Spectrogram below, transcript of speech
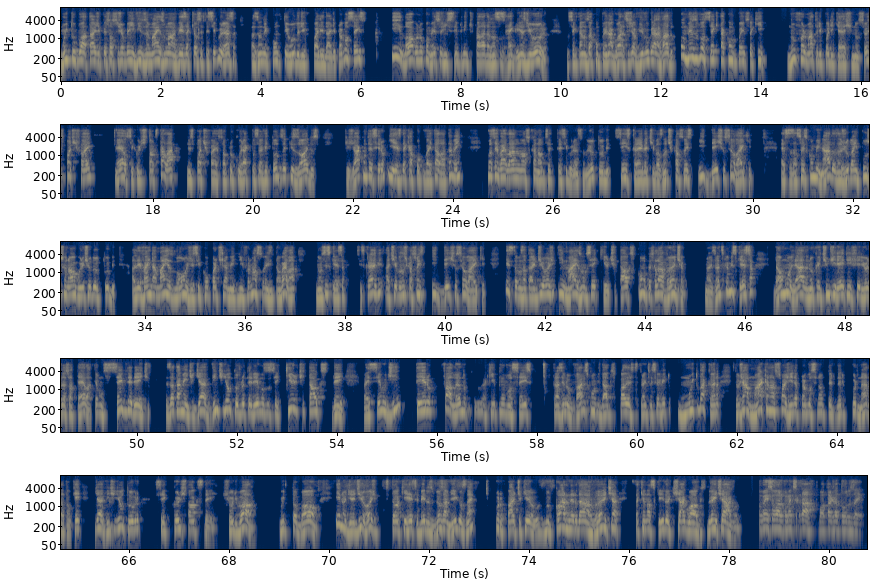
Muito boa tarde, pessoal. Sejam bem-vindos mais uma vez aqui ao CT Segurança, fazendo conteúdo de qualidade para vocês. E logo no começo a gente sempre tem que falar das nossas regrinhas de ouro. Você que está nos acompanhando agora, seja vivo gravado, ou mesmo você que está acompanhando isso aqui no formato de podcast no seu Spotify, é, o Security Talks está lá no Spotify, é só procurar que você vai ver todos os episódios que já aconteceram e esse daqui a pouco vai estar tá lá também. Você vai lá no nosso canal de CT Segurança no YouTube, se inscreve, ativa as notificações e deixa o seu like. Essas ações combinadas ajudam a impulsionar o algoritmo do YouTube, a levar ainda mais longe esse compartilhamento de informações. Então vai lá, não se esqueça, se inscreve, ativa as notificações e deixa o seu like. Estamos na tarde de hoje em mais um Security Talks com o pessoal da Avantia. Mas antes que eu me esqueça, dá uma olhada no cantinho direito inferior da sua tela, tem um Save the Date. Exatamente, dia 20 de outubro teremos o Security Talks Day. Vai ser o dia inteiro falando aqui com vocês, trazendo vários convidados palestrantes. Vai ser um evento muito bacana. Então já marca na sua agenda para você não perder por nada, tá ok? Dia 20 de outubro, Security Talks Day. Show de bola? Muito bom. E no dia de hoje, estou aqui recebendo os meus amigos, né? Por parte aqui no corner da Avantia, está aqui o nosso querido Tiago Alves. Tudo bem, Tiago? Tudo bem, Solano? Como é que você está? Boa tarde a todos aí.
